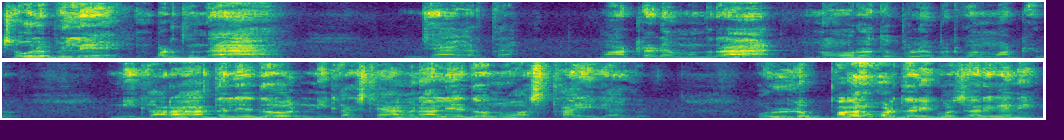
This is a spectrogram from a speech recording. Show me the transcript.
చెవుల పిల్లే పడుతుందా? జాగ్రత్త. మాట్లాడే ముందర నోరు అదుపులో పెట్టుకొని మాట్లాడు. నీకు అర్హత లేదు నీకు ఆ స్టామినా లేదు నువ్వు ఆ స్థాయి కాదు. ఒళ్ళు పగలు కొడతారు ఇంకోసారి కానీ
